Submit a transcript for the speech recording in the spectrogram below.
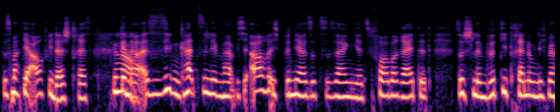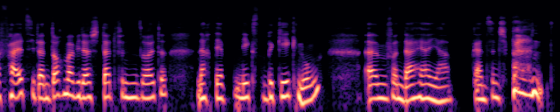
Das macht ja auch wieder Stress. Genau, genau also sieben Katzenleben habe ich auch. Ich bin ja sozusagen jetzt vorbereitet. So schlimm wird die Trennung nicht mehr, falls sie dann doch mal wieder stattfinden sollte, nach der nächsten Begegnung. Ähm, von daher ja, ganz entspannt.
